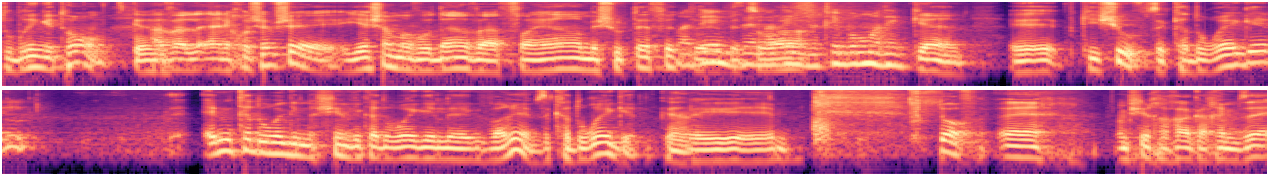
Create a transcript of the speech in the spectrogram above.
to bring it home, כן. אבל אני חושב שיש שם עבודה והפריה משותפת אה, מדהים, בצורה... מדהים, זה מדהים, זה חיבור מדהים. כן, כי שוב, זה כדורגל, אין כדורגל נשים וכדורגל גברים, זה כדורגל. כן. טוב, נמשיך אחר כך עם זה.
